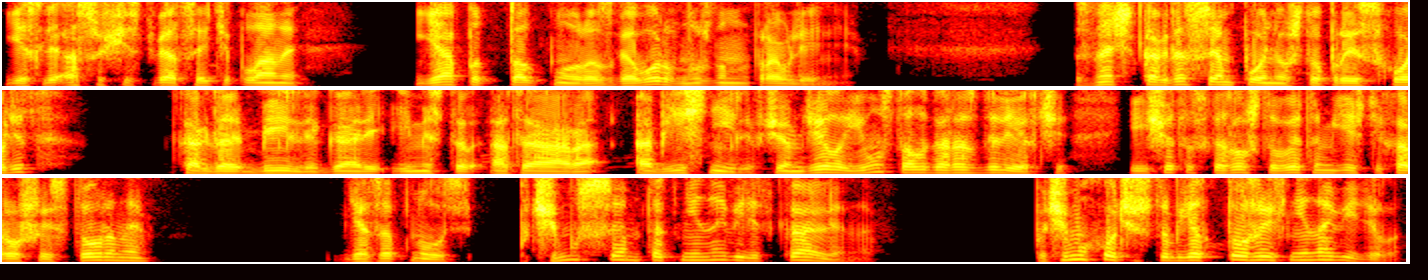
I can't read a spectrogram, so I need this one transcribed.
если осуществятся эти планы, я подтолкнул разговор в нужном направлении. Значит, когда Сэм понял, что происходит, когда Билли, Гарри и мистер Атеара объяснили, в чем дело, ему стало гораздо легче. И еще ты сказал, что в этом есть и хорошие стороны. Я запнулась. Почему Сэм так ненавидит Каллинов? Почему хочет, чтобы я тоже их ненавидела?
